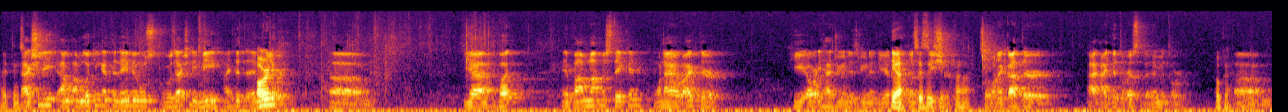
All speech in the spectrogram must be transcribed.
I think so. Actually, I'm, I'm looking at the name. It was it was actually me. I did the Oh, really? inventory. Um, yeah, but if I'm not mistaken, when I arrived there, he already had you in his unit. He had yeah. done the seizure. Uh-huh. So when I got there, I, I did the rest of the inventory. Okay. Um,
